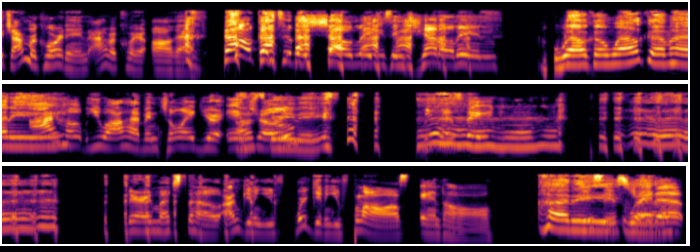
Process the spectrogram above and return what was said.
Bitch, I'm recording. I recorded all that. Welcome to the show, ladies and gentlemen. Welcome, welcome, honey. I hope you all have enjoyed your intro. Because Very much so. I'm giving you, we're giving you flaws and all. honey. This is straight well, up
